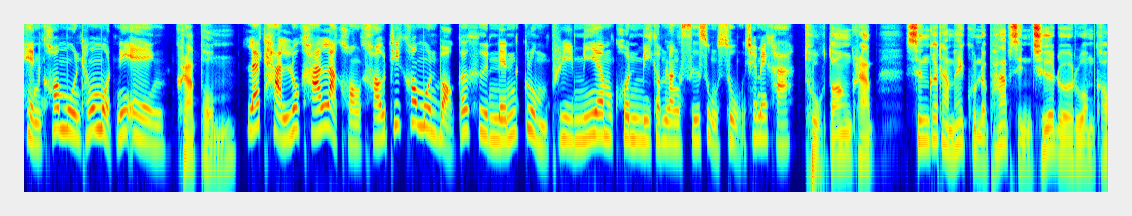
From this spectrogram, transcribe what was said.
เห็นข้อมูลทั้งหมดนี่เอง ครับผม และฐานลูกค้าหลักของเขาที่ข้อมูลบอกก็คือเน้นกลุ่มพรีเมียม คนมีกำลังซื้อสูงๆใช่ไหมคะ ถูกต้องครับ ซึ่งก็ทำให้คุณภาพสินเชื่อโดยรวมเขา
